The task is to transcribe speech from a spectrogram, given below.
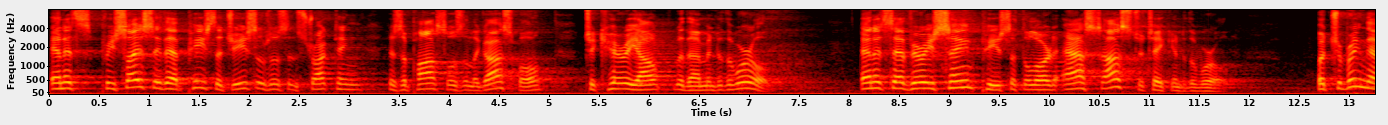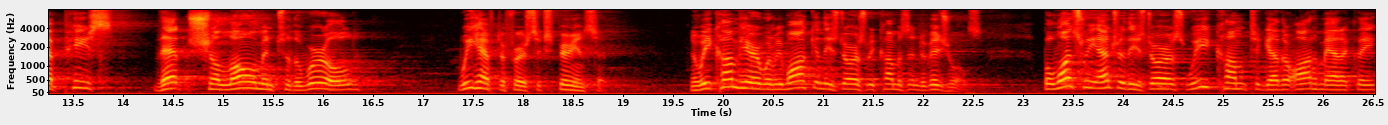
And it's precisely that peace that Jesus was instructing his apostles in the gospel to carry out with them into the world. And it's that very same peace that the Lord asks us to take into the world. But to bring that peace that shalom into the world, we have to first experience it. Now, we come here, when we walk in these doors, we come as individuals. But once we enter these doors, we come together automatically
